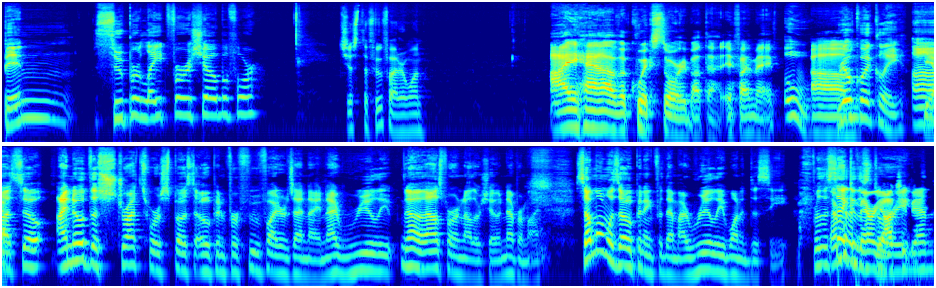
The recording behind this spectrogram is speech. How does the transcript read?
been super late for a show before? Just the Foo Fighter one. I have a quick story about that, if I may. Oh, real Um, quickly. Uh, yeah. So I know the Struts were supposed to open for Foo Fighters that night, and I really no, that was for another show. Never mind. Someone was opening for them. I really wanted to see. For the Remember sake the of the mariachi story, band?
